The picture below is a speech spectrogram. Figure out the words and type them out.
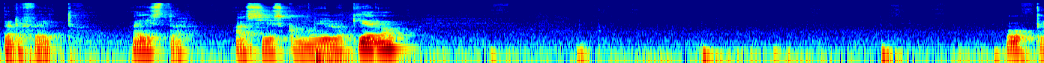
Perfecto ahí está así es como yo lo quiero ok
